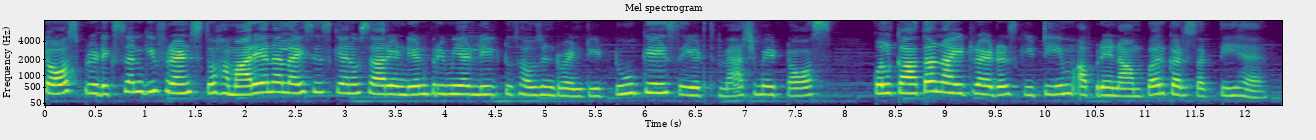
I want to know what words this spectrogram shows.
टॉस प्रिडिक्शन की फ्रेंड्स तो हमारे एनालिसिस के अनुसार इंडियन प्रीमियर लीग 2022 के इस एट्थ मैच में टॉस कोलकाता नाइट राइडर्स की टीम अपने नाम पर कर सकती है।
